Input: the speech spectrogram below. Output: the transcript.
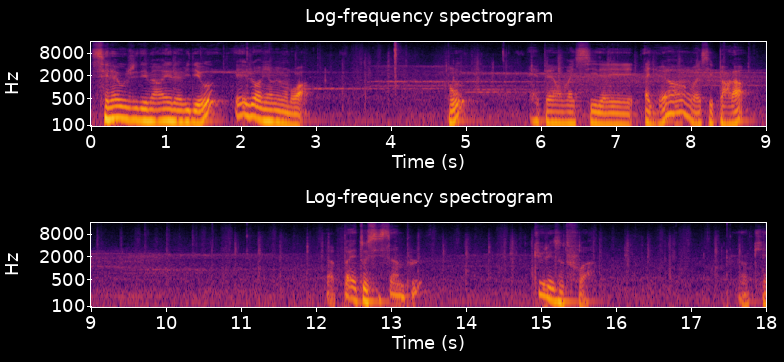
C'est là où j'ai démarré la vidéo et je reviens au même endroit. Bon. Et eh ben on va essayer d'aller ailleurs, on va essayer par là. Ça va pas être aussi simple que les autres fois. Ok.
